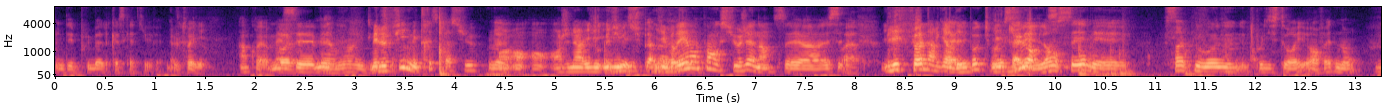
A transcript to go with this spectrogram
une des plus belles cascades Le incroyable. Mais, Ouais, le film est très spacieux Ouais. en, en- en général. Il, est super il est vraiment pas anxiogène. hein. C'est, euh, c'est- Ouais. Il est fun à Et à regarder. l'époque, tu est ça lancer, mais 5 nouveaux n- Polystory, en fait non. Mm.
